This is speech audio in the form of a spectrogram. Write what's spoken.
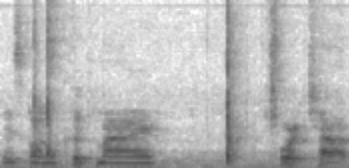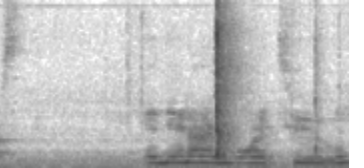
Just gonna cook my pork chops and then I'm going to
